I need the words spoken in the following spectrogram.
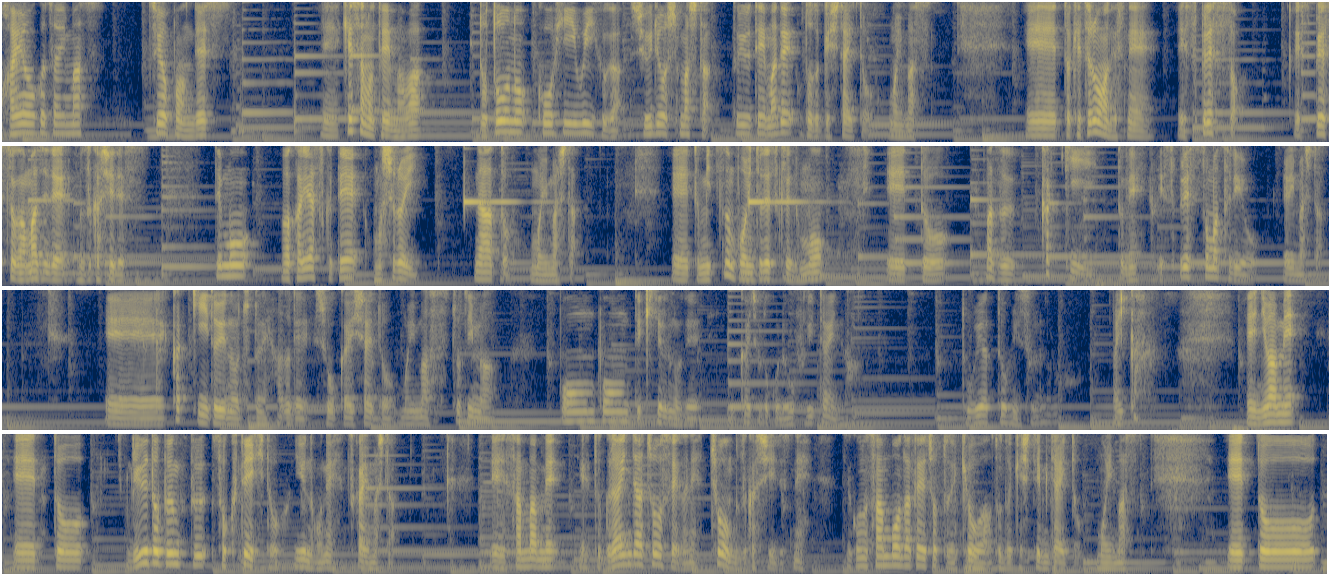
おはようございます。つよぽんです、えー今朝のテーマは、怒涛のコーヒーウィークが終了しましたというテーマでお届けしたいと思います。えーっと、結論はですね、エスプレッソ。エスプレッソがマジで難しいです。でも、わかりやすくて面白いなと思いました。えーっと、3つのポイントですけれども、えっと、まず、カッキーとね、エスプレッソ祭りをやりました。えー、カッキーというのをちょっとね、後で紹介したいと思います。ちょっと今、ポンポンって来てるので、一回ちょっとこれを振りたいな。どうやってオフにするんだろう。まあいいか。え2番目、えーっと、流度分布測定器というのをね、使いました。え3番目、えっと、グラインダー調整がね、超難しいですね。でこの3本立てでちょっとね、今日はお届けしてみたいと思います。えっと、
